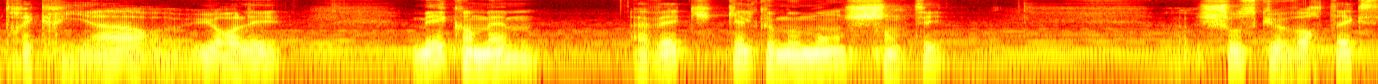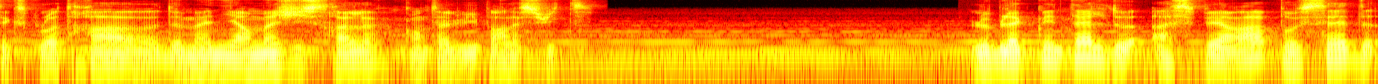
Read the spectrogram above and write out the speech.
très criard, euh, hurlé, mais quand même avec quelques moments chantés, chose que Vortex exploitera de manière magistrale quant à lui par la suite. Le black metal de Aspera possède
